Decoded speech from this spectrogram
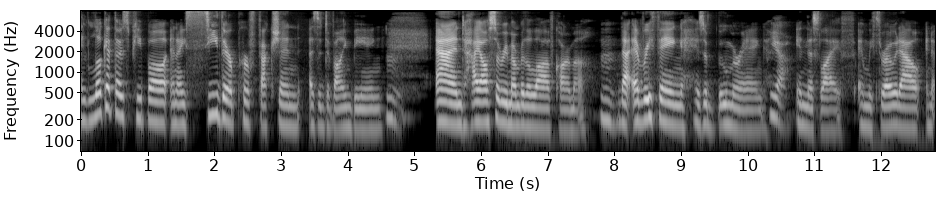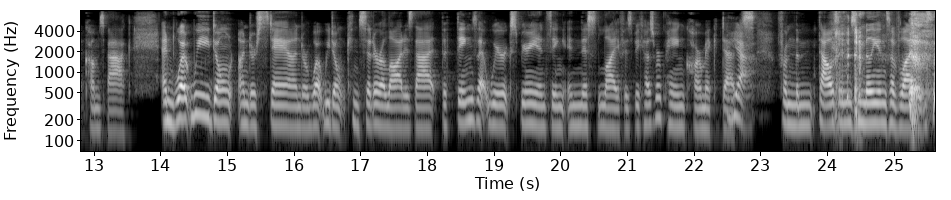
I look at those people and I see their perfection as a divine being. Mm. And I also remember the law of karma mm. that everything is a boomerang yeah. in this life, and we throw it out and it comes back. And what we don't understand or what we don't consider a lot is that the things that we're experiencing in this life is because we're paying karmic debts yeah. from the thousands, millions of lives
